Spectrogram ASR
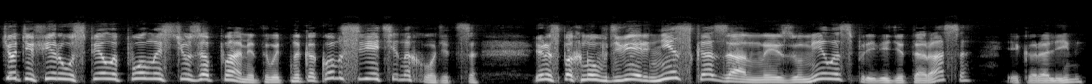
Тетя Фира успела полностью запамятовать, на каком свете находится, и распахнув дверь, несказанно изумилась при виде Тараса и Каролины.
